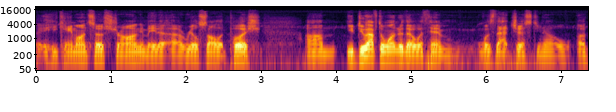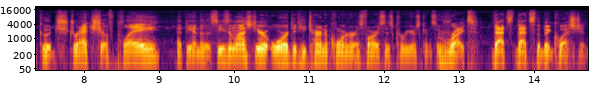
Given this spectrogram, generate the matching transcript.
he came on so strong and made a, a real solid push. Um, you do have to wonder, though, with him, was that just, you know, a good stretch of play at the end of the season last year, or did he turn a corner as far as his career is concerned? Right. That's that's the big question.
